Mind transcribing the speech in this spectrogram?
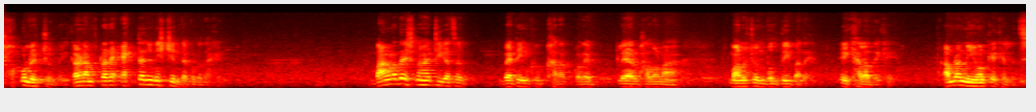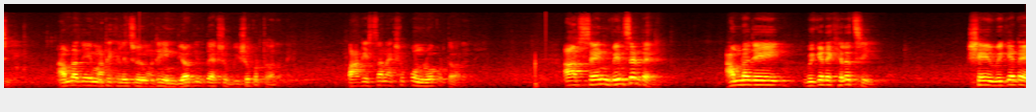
সকলের জন্যই। কারণ আপনারা একটা জিনিস চিন্তা করে দেখেন। বাংলাদেশ না হয় ঠিক আছে, ব্যাটিং খুব খারাপ করে প্লেয়ার ভালো না, মানুষজন বলতেই পারে এই খেলা দেখে। আমরা নিউ ইয়র্কে খেলেছি। আমরা যে মাঠে খেলেছি, ওই মাঠে ইন্ডিয়াও কিন্তু একশো বিশও করতে পারেনি। পাকিস্তান একশো পনেরো করতে পারেনি। আর সেন্ট ভিনসেন্টে আমরা যে উইকেটে খেলেছি, সেই উইকেটে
